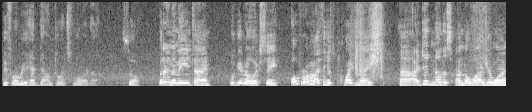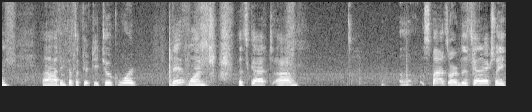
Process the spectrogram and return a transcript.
before we head down towards Florida. So, but in the meantime, we'll give it a look-see. Overall, I think it's quite nice. Uh, I did notice on the larger one, uh, I think that's a 52 quart. That one, it's got um, uh, spots, or it's got actually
